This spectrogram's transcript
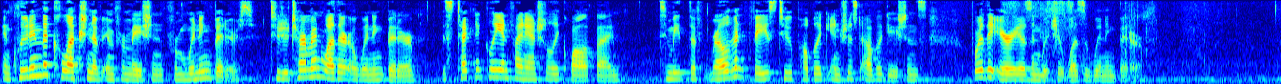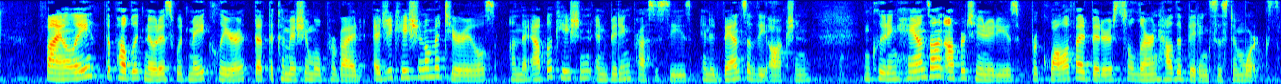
including the collection of information from winning bidders to determine whether a winning bidder is technically and financially qualified to meet the relevant Phase 2 public interest obligations for the areas in which it was a winning bidder. Finally, the public notice would make clear that the Commission will provide educational materials on the application and bidding processes in advance of the auction, including hands on opportunities for qualified bidders to learn how the bidding system works.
